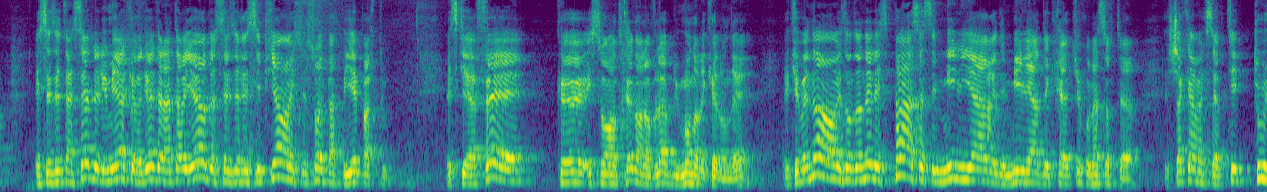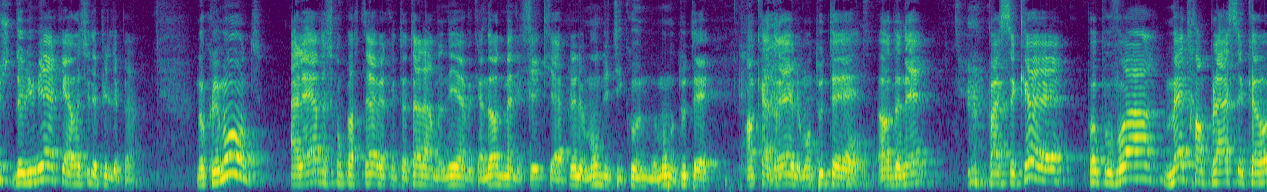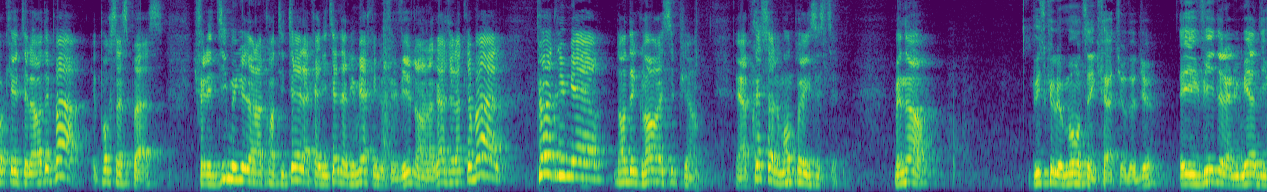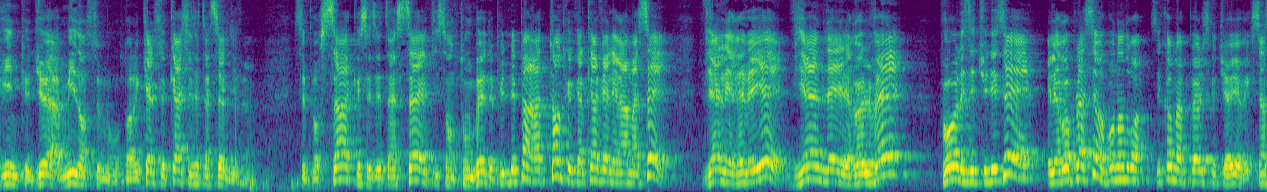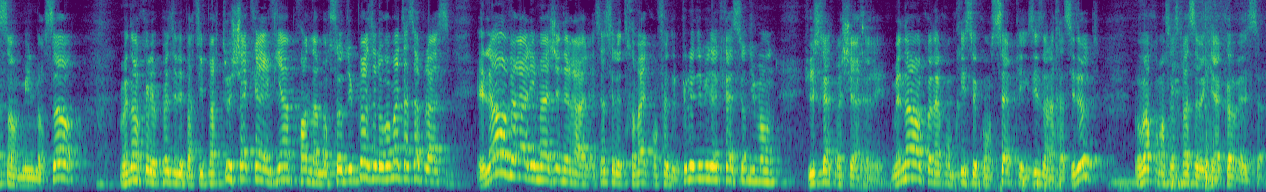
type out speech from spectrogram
et ces étincelles de lumière qui auraient dû être à l'intérieur de ces récipients, ils se sont éparpillés partout. Et ce qui a fait qu'ils sont entrés dans l'enveloppe du monde dans lequel on est, et que maintenant, ils ont donné l'espace à ces milliards et des milliards de créatures qu'on a sur Terre, et chacun avec sa petite touche de lumière qu'il a reçue depuis le départ. Donc le monde a l'air de se comporter avec une totale harmonie, avec un ordre magnifique qui est appelé le monde du tikkun, le monde où tout est encadré, le monde où tout est ordonné, parce que pour pouvoir mettre en place ce chaos qui était là au départ, et pour que ça se passe, il fallait diminuer dans la quantité et la qualité de la lumière qui nous fait vivre dans le langage de la Kabbale. Peu de lumière dans des grands récipients. Et après ça, le monde peut exister. Maintenant, puisque le monde c'est une créature de Dieu, et il vit de la lumière divine que Dieu a mis dans ce monde, dans lequel se cachent ces étincelles divines. C'est pour ça que ces étincelles qui sont tombées depuis le départ attendent que quelqu'un vienne les ramasser, vient les réveiller, vient les relever pour les utiliser et les replacer au bon endroit. C'est comme un puzzle que tu as eu avec 500 000 morceaux. Maintenant que le puzzle est parti partout, chacun vient prendre un morceau du puzzle et le remettre à sa place. Et là, on verra l'image générale. Et ça, c'est le travail qu'on fait depuis le début de la création du monde jusqu'à que Mashiach arrive. Maintenant qu'on a compris ce concept qui existe dans la Chassidut, on va voir comment ça se passe avec Yaakov et Esav.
